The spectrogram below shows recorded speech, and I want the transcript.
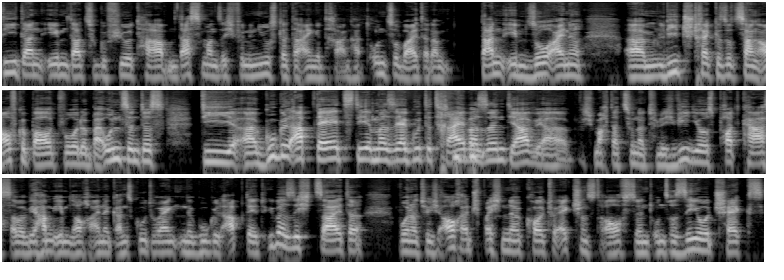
die dann eben dazu geführt haben, dass man sich für eine Newsletter eingetragen hat und so weiter. Dann dann eben so eine ähm, Lead-Strecke sozusagen aufgebaut wurde. Bei uns sind es die äh, Google-Updates, die immer sehr gute Treiber sind. Ja, wir, ich mache dazu natürlich Videos, Podcasts, aber wir haben eben auch eine ganz gut rankende Google-Update-Übersichtsseite, wo natürlich auch entsprechende Call-to-Actions drauf sind, unsere SEO-Checks,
